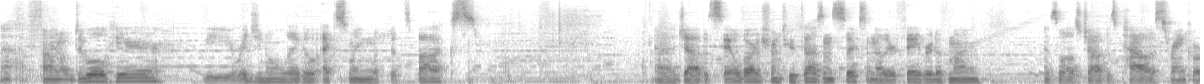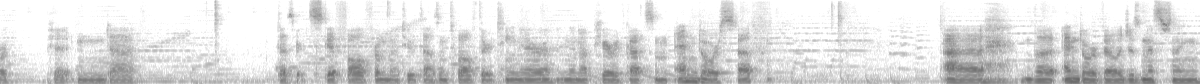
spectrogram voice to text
Uh, final duel here. the original LEGO X-Wing with its box. Uh, Jabba's Sail Barge from 2006, another favorite of mine, as well as Jabba's Palace, Rancor Pit, and uh, Desert Skiffall from the 2012-13 era. And then up here we've got some Endor stuff. Uh, the Endor village is missing,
